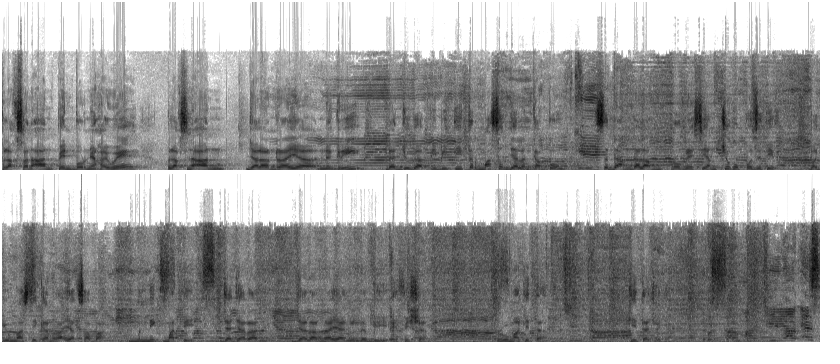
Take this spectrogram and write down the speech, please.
pelaksanaan Pen Borneo Highway, pelaksanaan jalan raya negeri dan juga PBT termasuk jalan kampung sedang dalam progres yang cukup positif bagi memastikan rakyat Sabah menikmati jajaran jalan raya yang lebih efisien. Rumah kita, kita jaga. Bersama GRS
